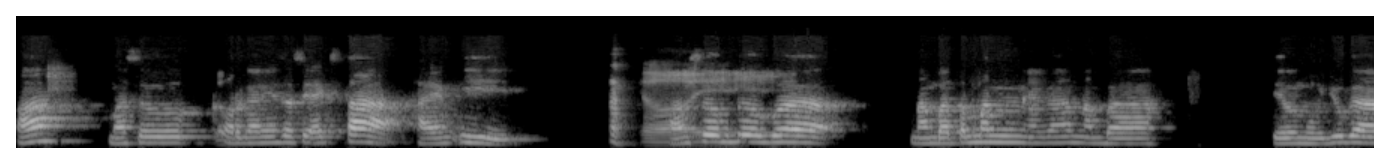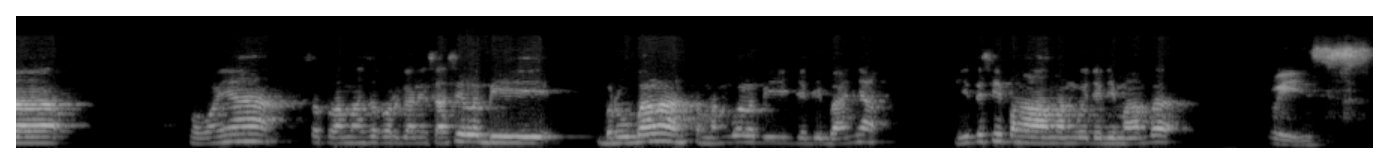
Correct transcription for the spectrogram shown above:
Ah, masuk organisasi ekstra, HMI. Langsung tuh gue nambah temen ya kan, nambah ilmu juga. Pokoknya setelah masuk organisasi lebih berubah lah, teman gue lebih jadi banyak. Gitu sih pengalaman gue jadi maba. Wis.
